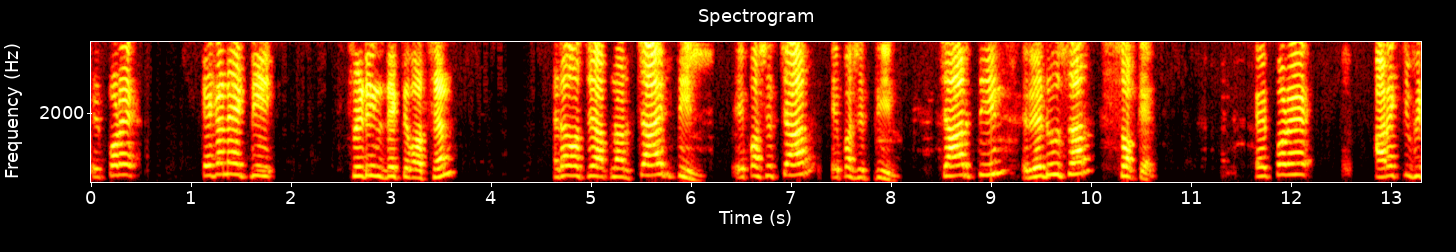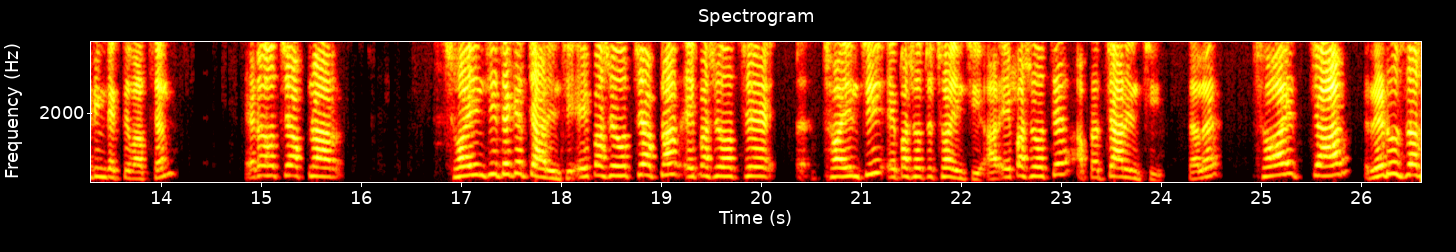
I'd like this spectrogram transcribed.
এরপরে এখানে একটি ফিটিংস দেখতে পাচ্ছেন, এটা হচ্ছে আপনার চার তিন। এই পাশে চার এই পাশে তিন। চার, তিন রেডুসার সকেট এরপরে আরেকটি ফিটিং দেখতে পাচ্ছেন। এটা হচ্ছে আপনার ছয় ইঞ্চি থেকে চার ইঞ্চি। এই পাশে হচ্ছে আপনার, এই পাশে হচ্ছে ছয় ইঞ্চি এই পাশে হচ্ছে ছয় ইঞ্চি। আর এই পাশে হচ্ছে আপনার চার ইঞ্চি। তাহলে ছয়, চার রেডুসার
